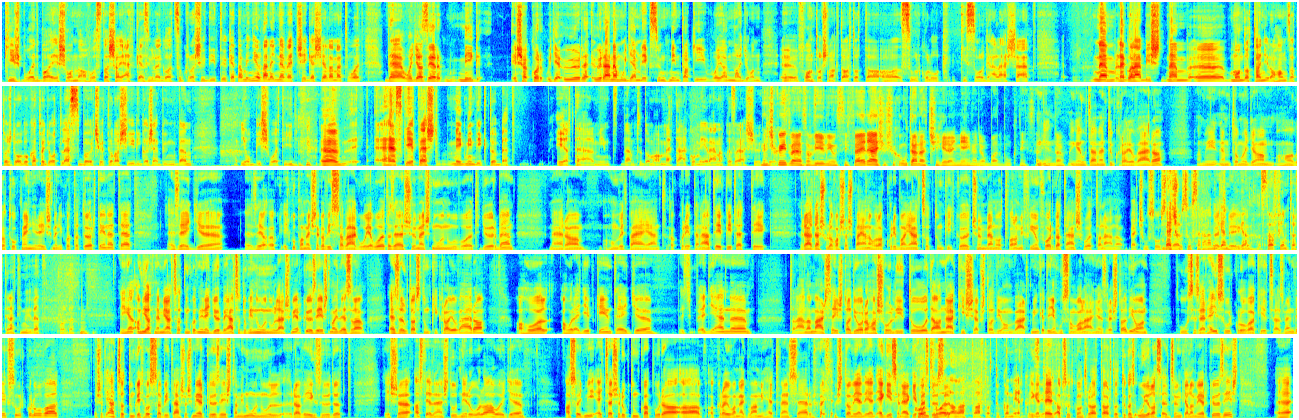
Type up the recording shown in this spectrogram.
kisboltba, és onnan hozta saját kezüleg a cukros üdítőket, ami nyilván egy nevetséges jelenet volt, de hogy azért még és akkor ugye ő, őrá nem úgy emlékszünk, mint aki olyan nagyon ö, fontosnak tartotta a szurkolók kiszolgálását. Nem, legalábbis nem ö, mondott annyira hangzatos dolgokat, hogy ott lesz bölcsőtől a sírig a zsebünkben. Jobb is volt így. Ö, ehhez képest még mindig többet érte el, mint nem tudom, a Metal Komérának az első És akkor itt van ez a Vilniuszi fejrás, és akkor utána sikerül egy még nagyobbat bukni, szerintem. Igen, igen utána mentünk Krajovára, ami nem tudom, hogy a, a hallgatók mennyire ismerik ott a történetet. Ez egy, ez egy, egy kupameccsnek a visszavágója volt, az első meccs 0-0 volt Győrben, mert a, a Honvéd pályáját akkor éppen átépítették, Ráadásul a Vasaspályán, ahol akkoriban játszottunk így kölcsönben, ott valami filmforgatás volt, talán a Becsúszó szerelem. Becsúszó szerelem, igen, igen, azt a filmtörténeti művet forgatni. Igen, amiatt nem játszhattunk ott, mi egy győrbe játszottunk, egy 0 0 mérkőzést, majd ezzel, a, ezzel utaztunk ki Krajovára, ahol, ahol egyébként egy, egy, egy ilyen talán a Marseille stadionra hasonlító, de annál kisebb stadion várt minket, egy ilyen 20 valány ezres stadion, 20 ezer helyi szurkolóval, 200 vendégszurkolóval, és ott játszottunk egy hosszabbításos mérkőzést, ami 0-0-ra végződött, és azt érdemes tudni róla, hogy az, hogy mi egyszer se rúgtunk kapura, a, a Krajova meg valami 70-szer, vagy nem is tudom, ilyen, ilyen egészen elképesztő. Kontroll alatt tartottuk a mérkőzést. Igen, teljes, abszolút kontroll alatt tartottuk az új olasz edzőnkkel a mérkőzést.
